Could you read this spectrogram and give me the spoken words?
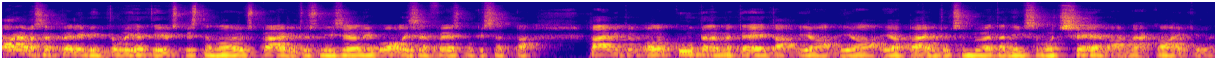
ajoin se peli, niin tuli heti 1.01 päivitys, niin siellä niin oli se Facebookissa, että päivity, kuuntelemme teitä ja, ja, ja päivityksen myötä niin sä voit shareaa nämä kaikille.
